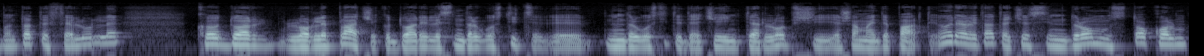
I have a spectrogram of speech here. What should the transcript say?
în toate felurile, că doar lor le place, că doar ele sunt îndrăgostite de, îndrăgostite de acei interlopi și așa mai departe. În realitate, acest sindrom Stockholm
